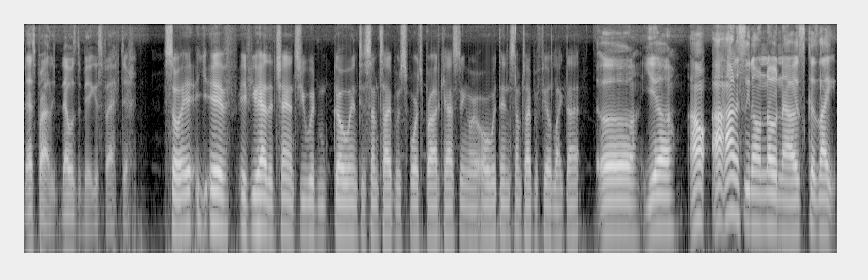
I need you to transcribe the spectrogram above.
that's probably that was the biggest factor. So i if if you had the chance, you would go into some type of sports broadcasting or, or within some type of field like that. Uh, yeah, I don't, I honestly don't know now. It's because like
